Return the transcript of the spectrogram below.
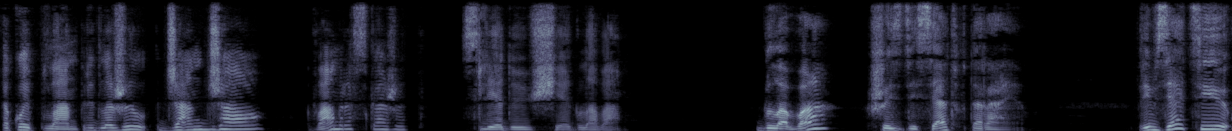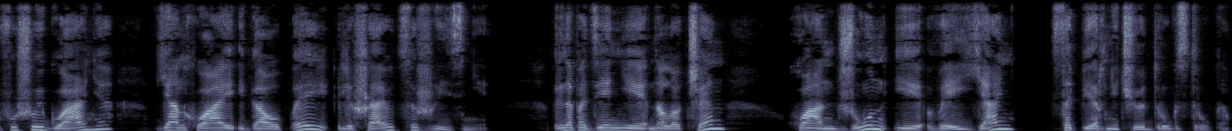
какой план предложил Джан Джао, вам расскажет следующая глава. Глава 62. При взятии Фушуйгуаня Ян Хуай и Гао Пэй лишаются жизни. При нападении на Ло Чен Хуан Джун и Вэй Янь соперничают друг с другом.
